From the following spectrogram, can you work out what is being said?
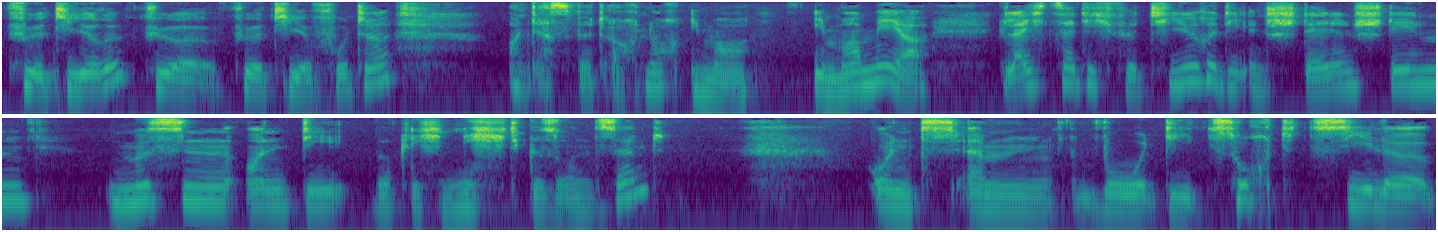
für Tiere, für, für Tierfutter. Und das wird auch noch immer immer mehr. Gleichzeitig für Tiere, die in Ställen stehen müssen und die wirklich nicht gesund sind und ähm, wo die Zuchtziele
